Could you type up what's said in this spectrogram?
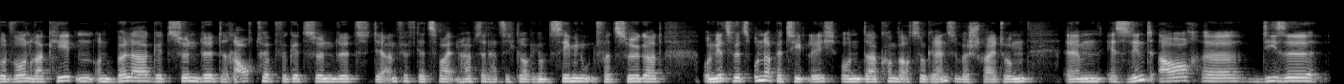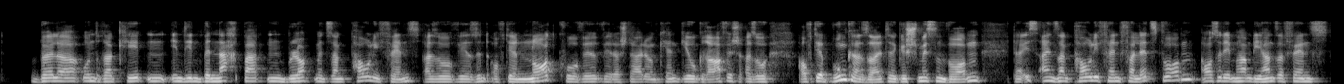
Dort wurden Raketen und Böller gezündet, Rauchtöpfe gezündet. Der Anpfiff der zweiten Halbzeit hat sich, glaube ich, um zehn Minuten verzögert. Und jetzt wird es unappetitlich und da kommen wir auch zur Grenzüberschreitung. Ähm, es sind auch äh, diese Böller und Raketen in den benachbarten Block mit St. Pauli-Fans. Also wir sind auf der Nordkurve, wer das Stadion kennt, geografisch, also auf der Bunkerseite geschmissen worden. Da ist ein St. Pauli-Fan verletzt worden. Außerdem haben die Hansa-Fans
